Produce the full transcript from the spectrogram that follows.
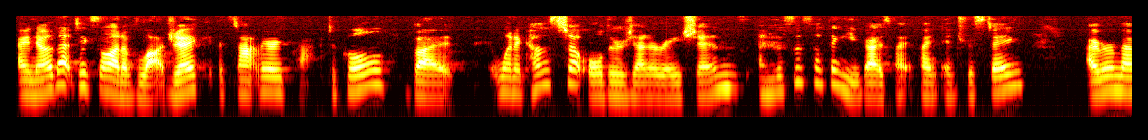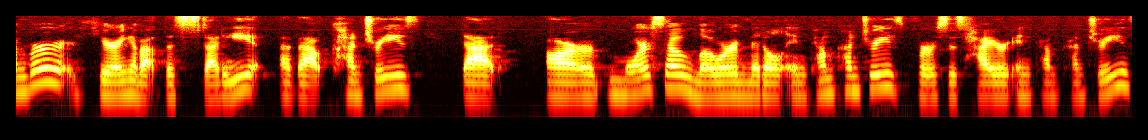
I know that takes a lot of logic. It's not very practical, but when it comes to older generations, and this is something you guys might find interesting, I remember hearing about this study about countries that are more so lower middle income countries versus higher income countries.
